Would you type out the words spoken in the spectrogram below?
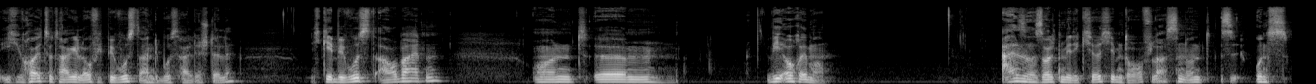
ich, heutzutage laufe ich bewusst an die Bushaltestelle. Ich gehe bewusst arbeiten und ähm, wie auch immer. Also sollten wir die Kirche im Dorf lassen und uns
